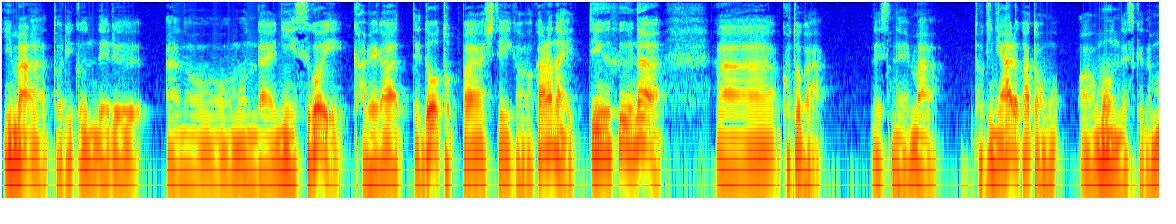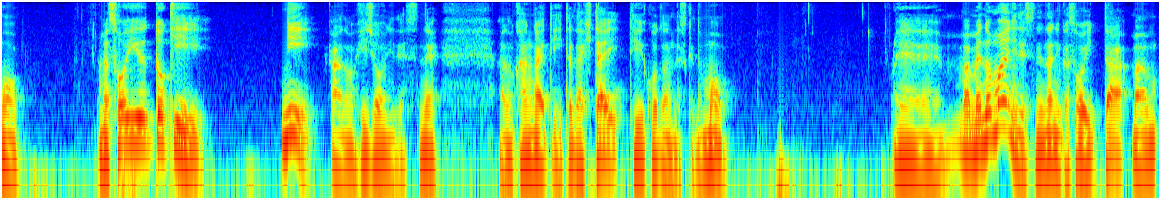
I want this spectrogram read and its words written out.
今取り組んでいる、あの問題にすごい壁があってどう突破していいかわからないっていうふうな、あことがですね、まあ、時にあるかとは思うんですけども、まあそういう時に、あの、非常にですね、あの、考えていただきたいっていうことなんですけども、えーまあ目の前にですね、何かそういった、まあ、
